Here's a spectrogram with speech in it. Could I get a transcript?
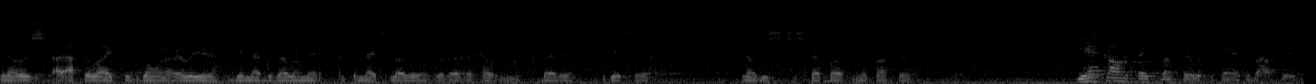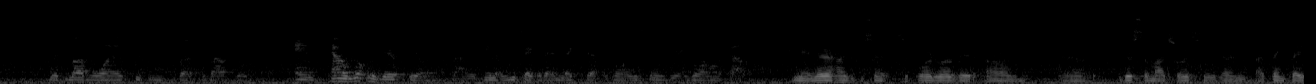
you know, I I feel like just going earlier, getting that development at the next level would uh, help me better to get to, you know, just to step up in the process. You had conversations, I'm sure, with your parents about this, with loved ones, people you trust about this, and kind of what was their feeling about it? You know, you taking that next step of going your senior year and going on to college. I mean, they're 100% supportive of it, um, you know, just of my choices, and I think they,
